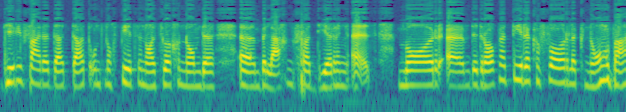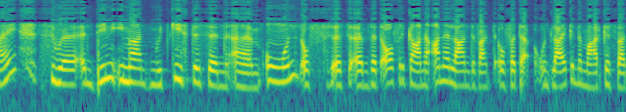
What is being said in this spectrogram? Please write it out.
deur die feit dat dat ons nog steeds in daai sogenaamde uh, beleggingsgradering is. Maar uh, dit raak natuurlik gevaarlik naby. So indien iemand moet kies tussen um, ons of um, Suid-Afrika en 'n ander land wat of wat 'n ontleikende mark is wat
